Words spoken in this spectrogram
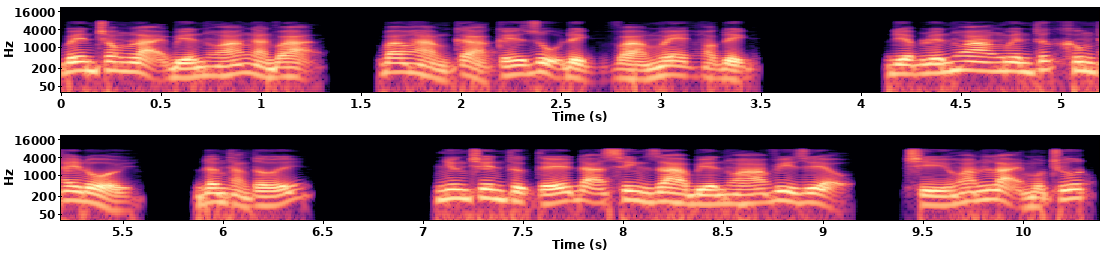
bên trong lại biến hóa ngàn vạn, bao hàm cả kế dụ địch và mê hoặc địch. Điệp luyến hoa nguyên thức không thay đổi, đâm thẳng tới. Nhưng trên thực tế đã sinh ra biến hóa vi diệu, chỉ hoãn lại một chút.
